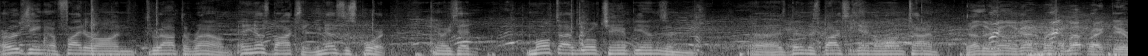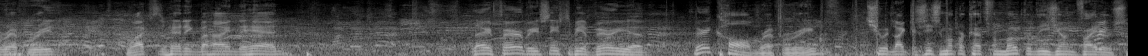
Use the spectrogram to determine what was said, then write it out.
urging a fighter on throughout the round. And he knows boxing. He knows the sport. You know, he's had multi-world champions and uh, has been in this boxing game a long time. Another hill, got to break him up right there, referee. Watch the hitting behind the head. Larry Farabee seems to be a very, uh, very calm referee. She would like to see some uppercuts from both of these young fighters.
